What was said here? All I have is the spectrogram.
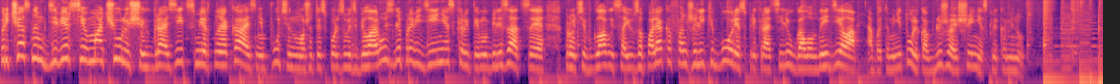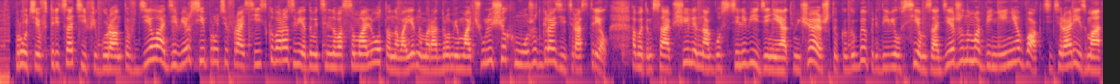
Причастным к диверсии в Мачулющих грозит смертная казнь. Путин может использовать Беларусь для проведения скрытой мобилизации. Против главы Союза поляков Анжелики Борис прекратили уголовное дело. Об этом не только в ближайшие несколько минут. Против 30 фигурантов дела о диверсии против российского разведывательного самолета на военном аэродроме Мачулищах может грозить расстрел. Об этом сообщили на гостелевидении, отмечая, что КГБ предъявил всем задержанным обвинение в акте терроризма,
